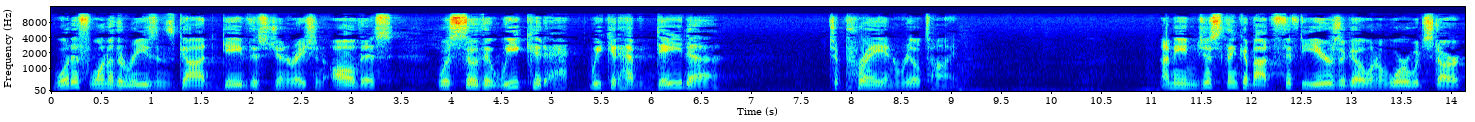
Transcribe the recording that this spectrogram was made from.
what if one of the reasons God gave this generation all this was so that we could, we could have data to pray in real time. I mean, just think about 50 years ago when a war would start,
